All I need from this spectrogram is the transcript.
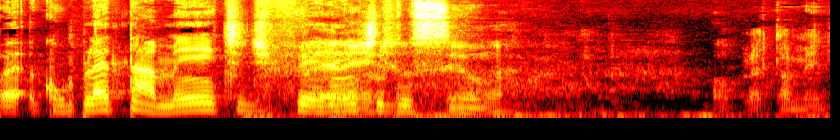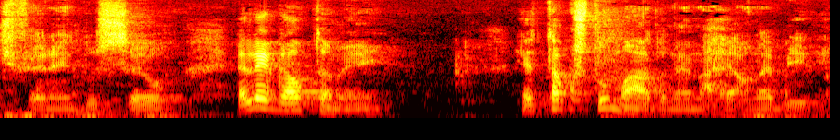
é, completamente diferente, diferente do, do seu. Né? Completamente diferente do seu. É legal também. A gente tá acostumado, né, na real, né, Big?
